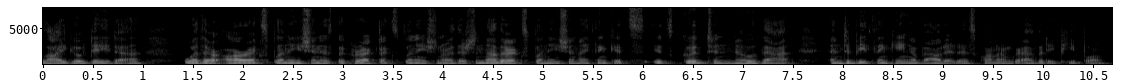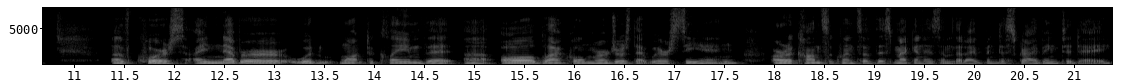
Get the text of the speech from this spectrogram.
LIGO data. Whether our explanation is the correct explanation or there's another explanation, I think it's it's good to know that and to be thinking about it as quantum gravity people. Of course, I never would want to claim that uh, all black hole mergers that we are seeing are a consequence of this mechanism that I've been describing today.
